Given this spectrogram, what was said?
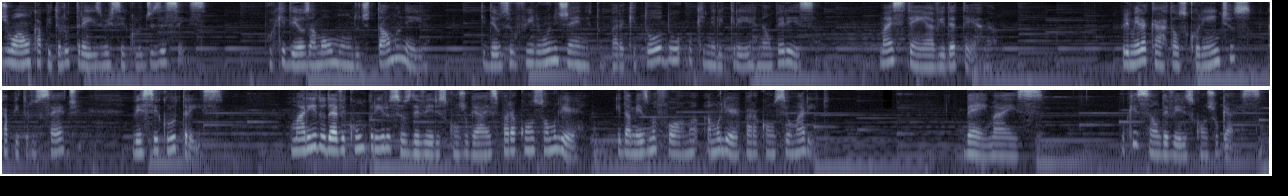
João capítulo 3, versículo 16. Porque Deus amou o mundo de tal maneira que deu seu Filho unigênito para que todo o que nele crer não pereça, mas tenha a vida eterna. Primeira carta aos Coríntios, capítulo 7, versículo 3. O marido deve cumprir os seus deveres conjugais para com a sua mulher, e da mesma forma a mulher para com o seu marido. Bem, mas o que são deveres conjugais?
